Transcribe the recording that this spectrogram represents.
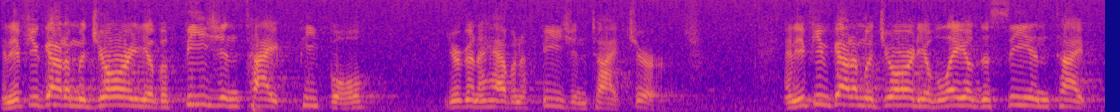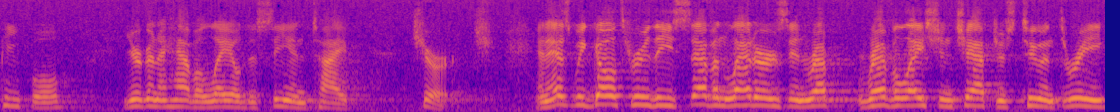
And if you've got a majority of Ephesian type people, you're going to have an Ephesian type church. And if you've got a majority of Laodicean type people, you're going to have a Laodicean type church. And as we go through these seven letters in Re- Revelation chapters 2 and 3,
